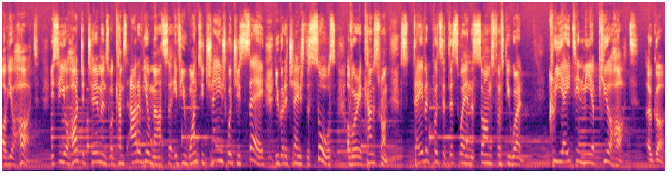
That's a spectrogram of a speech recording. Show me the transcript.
of your heart. You see, your heart determines what comes out of your mouth. So if you want to change what you say, you've got to change the source of where it comes from. David puts it this way in the Psalms 51 Create in me a pure heart, O God,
